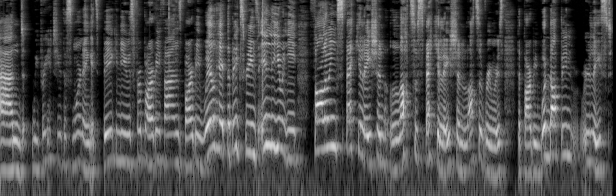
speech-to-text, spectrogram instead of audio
And we bring it to you this morning. It's big news for Barbie fans. Barbie will hit the big screens in the UAE following speculation, lots of speculation, lots of rumors that Barbie would not be released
